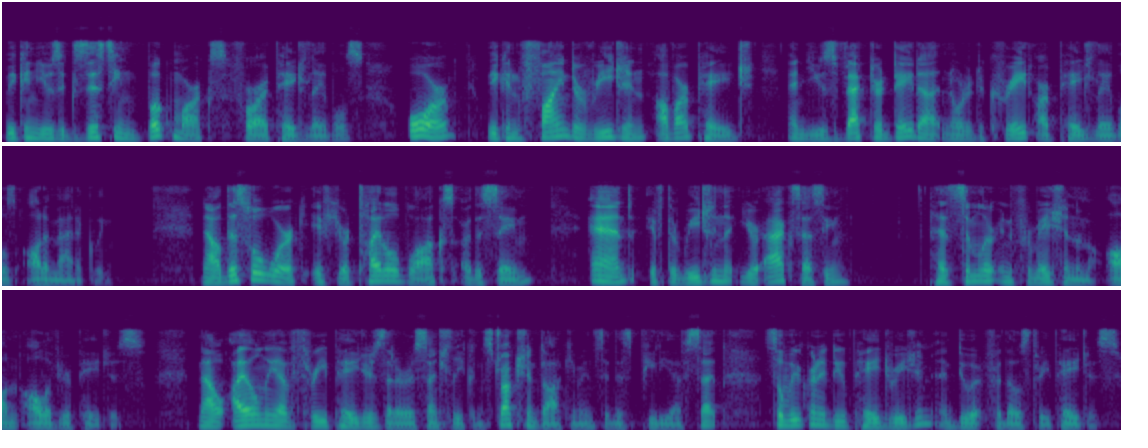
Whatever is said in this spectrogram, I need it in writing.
We can use existing bookmarks for our page labels, or we can find a region of our page and use vector data in order to create our page labels automatically. Now this will work if your title blocks are the same and if the region that you're accessing has similar information on, all of your pages. Now I only have three pages that are essentially construction documents in this PDF set, so we're going to do page region and do it for those three pages.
